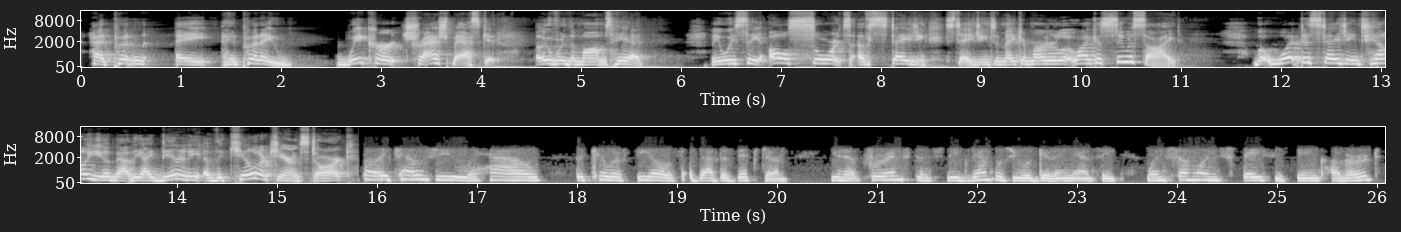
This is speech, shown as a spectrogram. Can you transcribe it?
had put an, a had put a wicker trash basket over the mom's head. I mean, we see all sorts of staging, staging to make a murder look like a suicide. But what does staging tell you about the identity of the killer, Caryn Stark? Well, it tells you how the killer feels about the victim. You know, for instance, the examples you were giving, Nancy, when someone's face is being covered,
